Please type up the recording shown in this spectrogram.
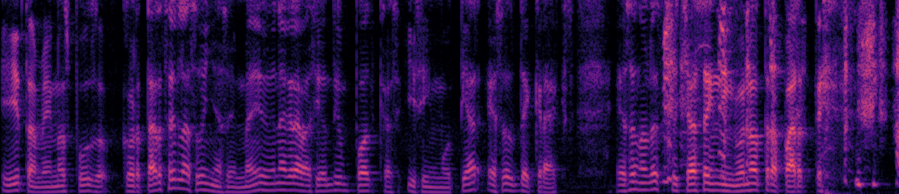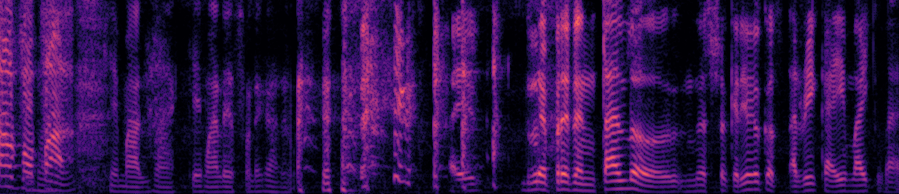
Y también nos puso, cortarse las uñas en medio de una grabación de un podcast y sin mutear, eso es de cracks. Eso no lo escuchas en ninguna otra parte. Ah, papá. Qué mal, ma, qué mal eso legal. Ahí representando nuestro querido Costa Rica ahí, Mike, man.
